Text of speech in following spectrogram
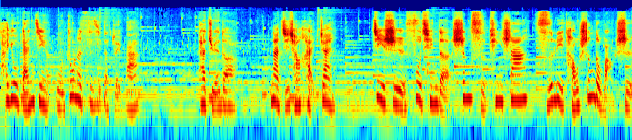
他又赶紧捂住了自己的嘴巴。他觉得那几场海战，既是父亲的生死拼杀、死里逃生的往事。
